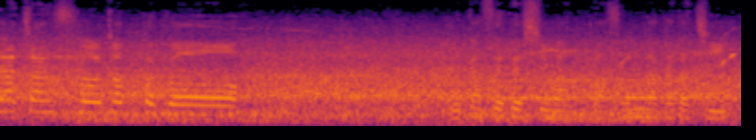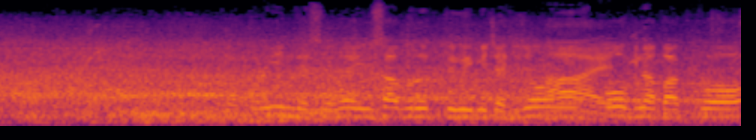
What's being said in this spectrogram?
なチャンスをちょっとこう浮かせてしまった。そんな形いいんですよね。揺さぶるっていう意味じゃ非常に大きなバックを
